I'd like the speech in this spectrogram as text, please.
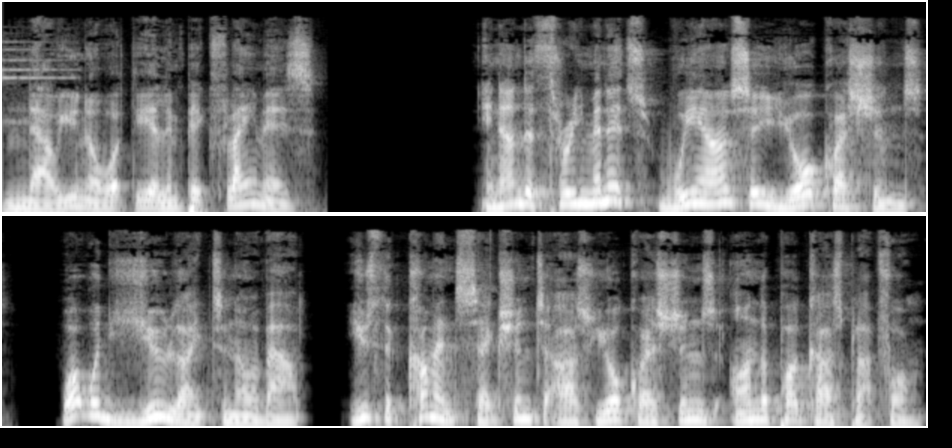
Now you know what the Olympic flame is. In under three minutes, we answer your questions. What would you like to know about? Use the comments section to ask your questions on the podcast platform.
